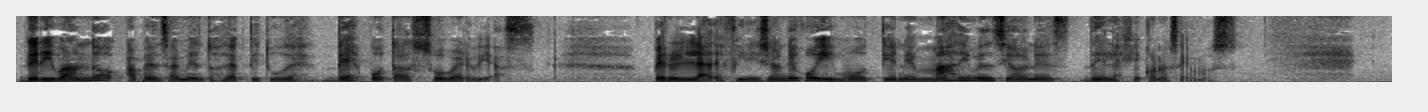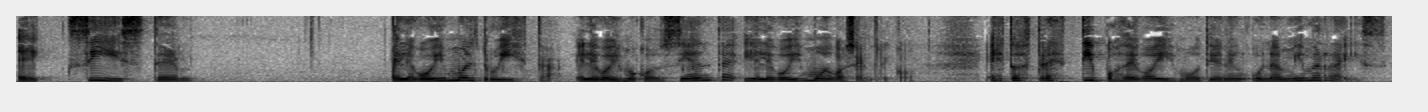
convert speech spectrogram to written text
derivando a pensamientos de actitudes déspotas soberbias. Pero la definición de egoísmo tiene más dimensiones de las que conocemos. Existe el egoísmo altruista, el egoísmo consciente y el egoísmo egocéntrico. Estos tres tipos de egoísmo tienen una misma raíz,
